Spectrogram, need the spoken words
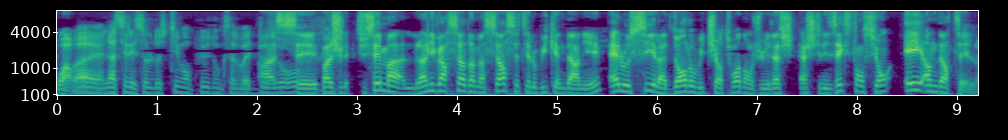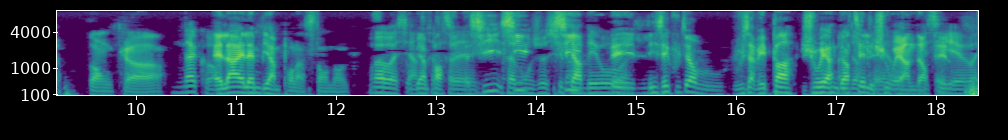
waouh. Ouais, là c'est les soldes de Steam en plus, donc ça doit être 2 Ah, euros. c'est bah je tu sais ma l'anniversaire de ma sœur c'était le week-end dernier. Elle aussi elle adore The Witcher 3 donc je lui ai ach- acheté les extensions et Undertale. Donc euh, D'accord. et là elle aime bien pour l'instant donc Ouais, ouais, c'est un bien très, très, Si- très si- bon jeu, si super BO. les, ouais. les écouteurs vous vous avez pas joué Undertale, jouez ouais. Undertale. Essayez, ouais.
